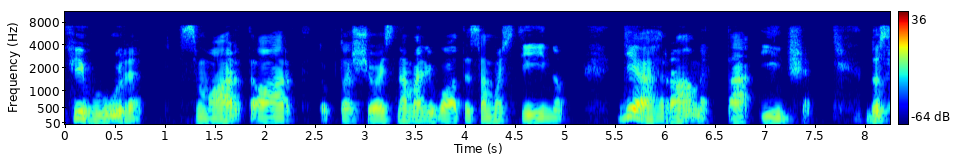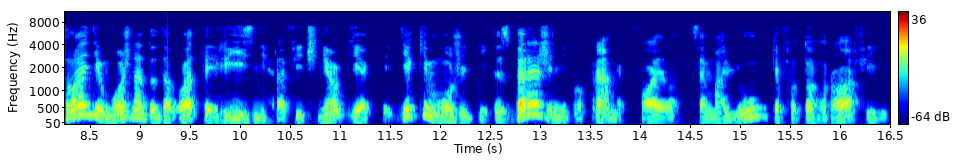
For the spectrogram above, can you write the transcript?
фігури, смарт-арт, тобто щось намалювати самостійно, діаграми та інше. До слайдів можна додавати різні графічні об'єкти, які можуть бути збережені в окремих файлах. Це малюнки, фотографії,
